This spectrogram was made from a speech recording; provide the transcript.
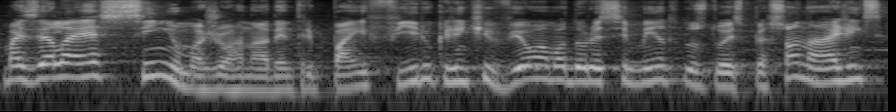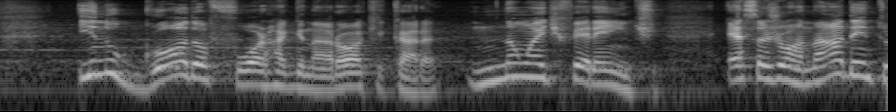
mas ela é sim uma jornada entre pai e filho, que a gente vê o amadurecimento dos dois personagens e no God of War Ragnarok, cara, não é diferente. Essa jornada entre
